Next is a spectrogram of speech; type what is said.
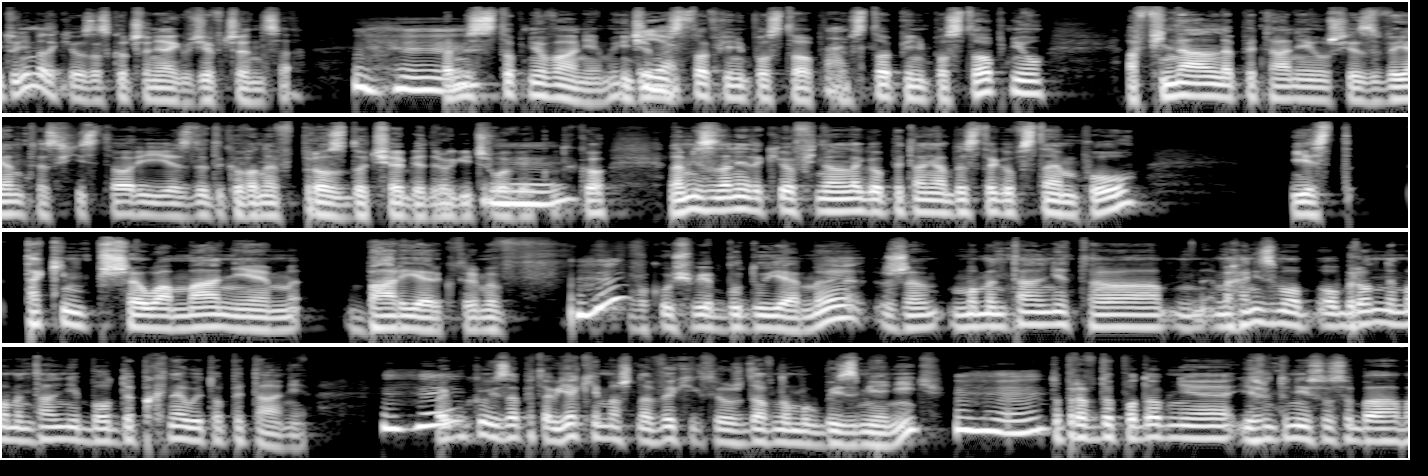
I tu nie ma takiego zaskoczenia jak w dziewczynce. Mhm. Tam jest stopniowanie. My idziemy Jest. stopień po stopniu, Tak. stopień po stopniu, a finalne pytanie już jest wyjęte z historii, jest dedykowane wprost do ciebie, drogi człowieku. Mm. Tylko dla mnie zadanie takiego finalnego pytania bez tego wstępu jest takim przełamaniem barier, które my Mhm. wokół siebie budujemy, że momentalnie ta, mechanizmy ob- obronne momentalnie by odepchnęły to pytanie. Mhm. Jakbym kogoś zapytał, jakie masz nawyki, które już dawno mógłbyś zmienić, Mhm. to prawdopodobnie, jeżeli to nie jest osoba,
